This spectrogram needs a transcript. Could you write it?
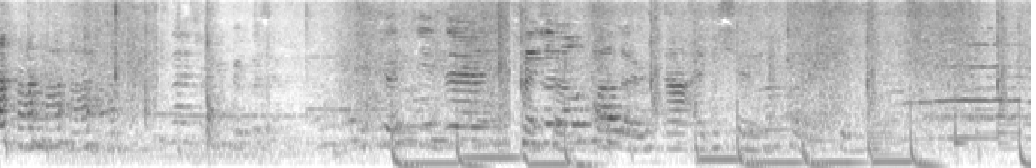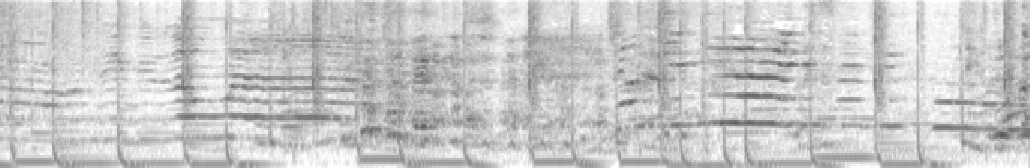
It's a season special. colors. Ah, edition. Eh, buka,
